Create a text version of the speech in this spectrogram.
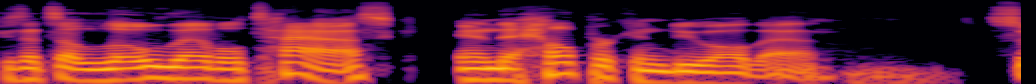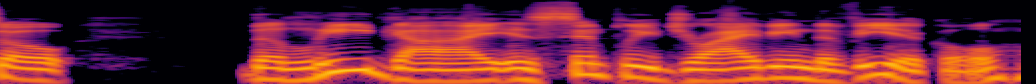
because that's a low level task and the helper can do all that. So the lead guy is simply driving the vehicle.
